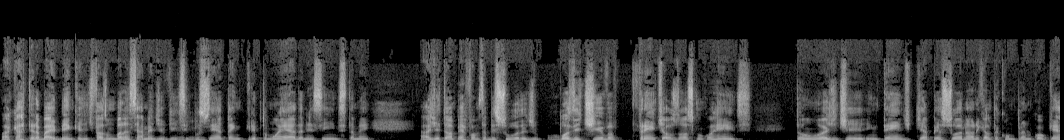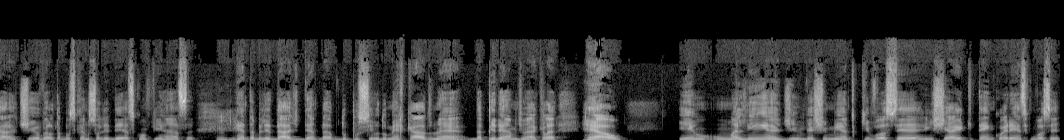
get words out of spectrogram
a carteira Bybank, que a gente faz um balanceamento de 25%, tem criptomoeda nesse índice também. A gente tem uma performance absurda, de positiva frente aos nossos concorrentes. Então, a gente entende que a pessoa, na hora que ela está comprando qualquer ativo, ela está buscando solidez, confiança, Uhum. rentabilidade dentro da- do possível do mercado, não é? da pirâmide, é aquela real, e um- uma linha de investimento que você enxerga que tem coerência com você.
